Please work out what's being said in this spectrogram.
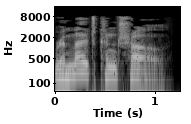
Remote control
